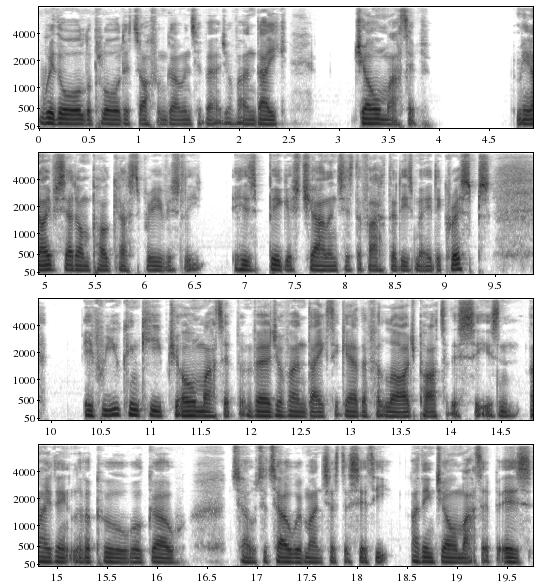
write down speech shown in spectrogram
with all the plaudits often going to Virgil van Dijk, Joel Matip. I mean, I've said on podcasts previously, his biggest challenge is the fact that he's made the crisps. If you can keep Joel Matip and Virgil van Dijk together for large parts of this season, I think Liverpool will go toe to toe with Manchester City I think Joel Matip is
